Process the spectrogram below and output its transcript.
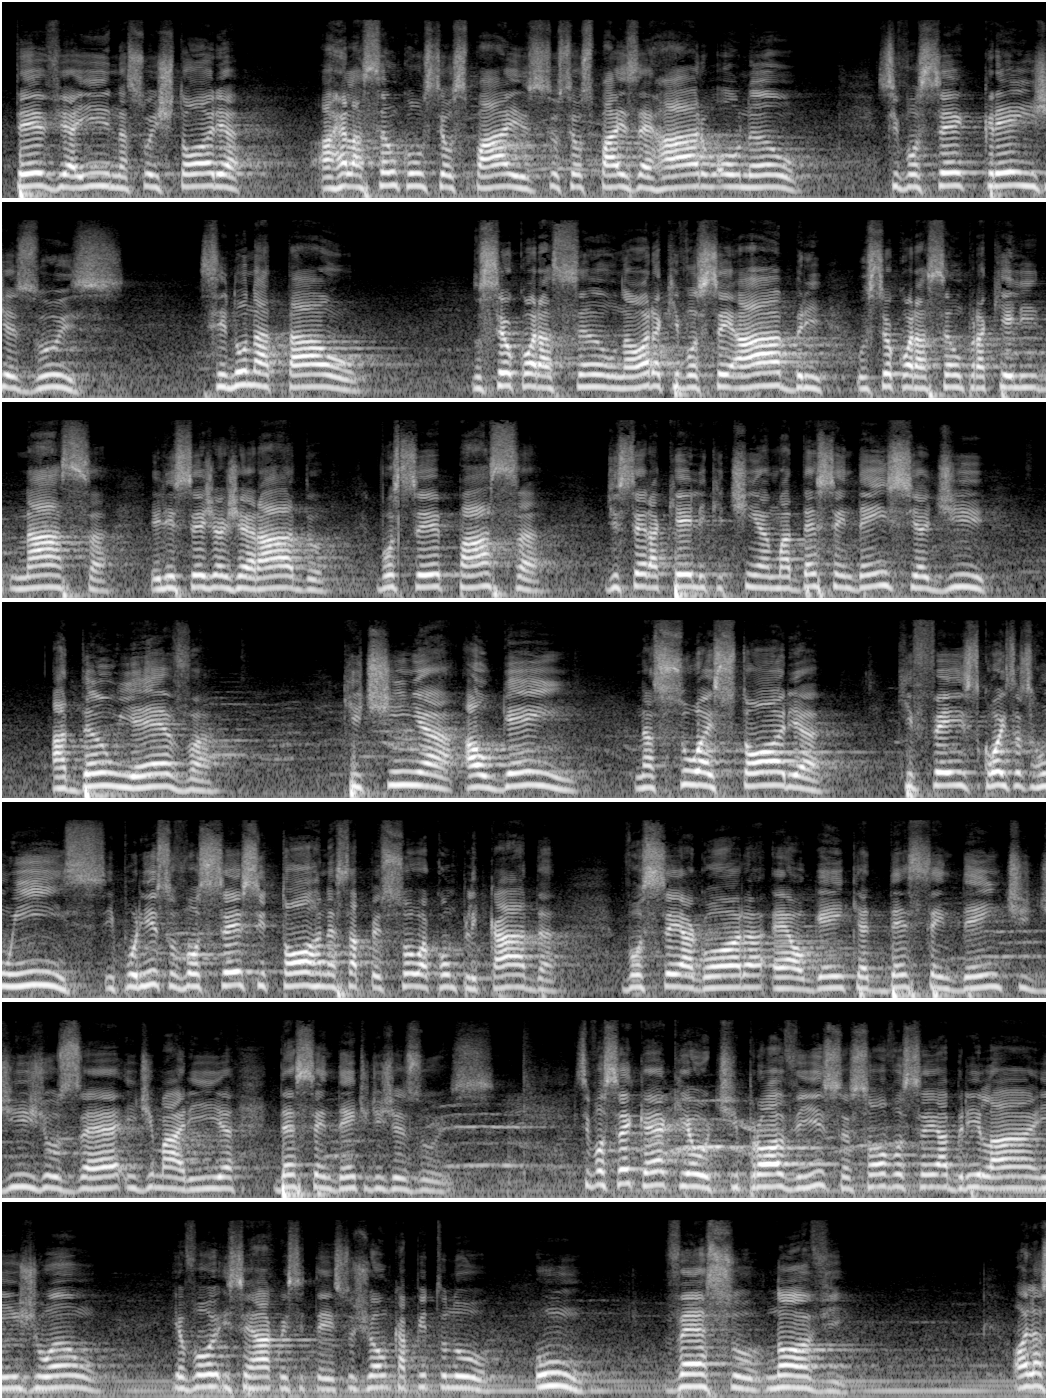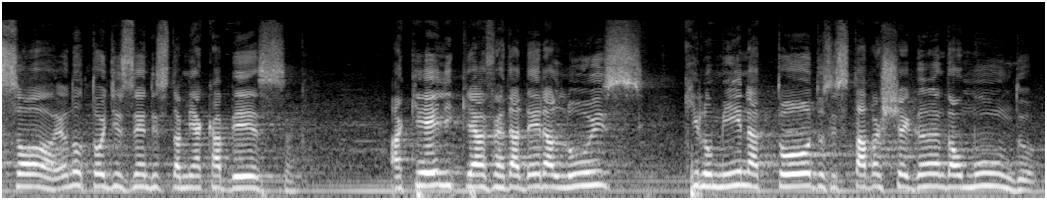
teve aí na sua história a relação com os seus pais, se os seus pais erraram ou não. Se você crê em Jesus, se no Natal, no seu coração, na hora que você abre o seu coração para que ele nasça, ele seja gerado, você passa de ser aquele que tinha uma descendência de Adão e Eva, que tinha alguém na sua história que fez coisas ruins e por isso você se torna essa pessoa complicada você agora é alguém que é descendente de José e de Maria, descendente de Jesus. Se você quer que eu te prove isso, é só você abrir lá em João. Eu vou encerrar com esse texto, João capítulo 1, verso 9. Olha só, eu não estou dizendo isso da minha cabeça. Aquele que é a verdadeira luz que ilumina todos estava chegando ao mundo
